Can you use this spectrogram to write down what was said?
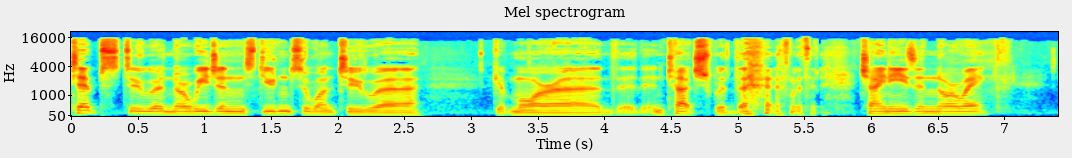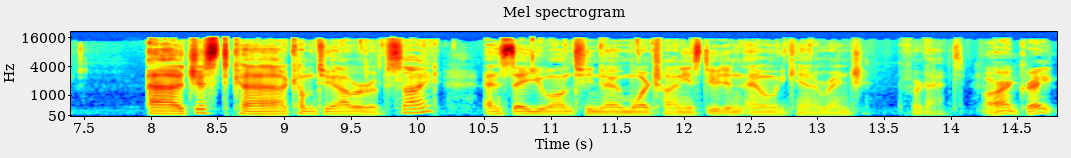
tips to uh, Norwegian students who want to uh, get more uh, in touch with the with Chinese in Norway? Uh, just uh, come to our website and say you want to know more Chinese student, and we can arrange for that. All right, great.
